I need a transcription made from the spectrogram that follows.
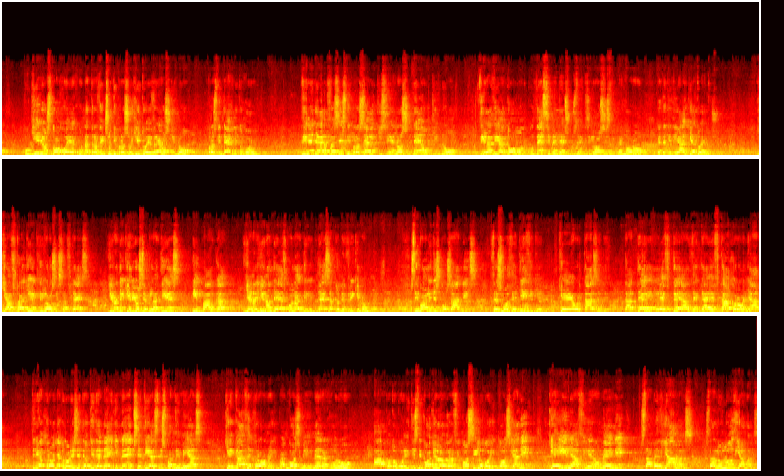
που κύριο στόχο έχουν να τραβήξουν την προσοχή του Εβραίου σκηνού προς την τέχνη του χορού. Δίνεται έμφαση στην προσέλκυση ενός νέου κοινού, δηλαδή ατόμων που δεν συμμετέσχουν σε εκδηλώσεις με χορό κατά τη διάρκεια του έτους. Γι' αυτό και οι εκδηλώσεις αυτές γίνονται κυρίως σε πλατείες ή πάρκα για να γίνονται εύκολα αντιληπτές από τον ευρύ κοινό. Στην πόλη της Κοζάνης θεσμοθετήθηκε και εορτάζεται τα τελευταία 17 χρόνια, τρία χρόνια γνωρίζετε ότι δεν έγινε εξαιτίας της πανδημίας και κάθε χρόνο η Παγκόσμια ημέρα χορού από τον Πολιτιστικό και Λαογραφικό Σύλλογο η και είναι αφιερωμένη στα παιδιά μας, στα λουλούδια μας.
